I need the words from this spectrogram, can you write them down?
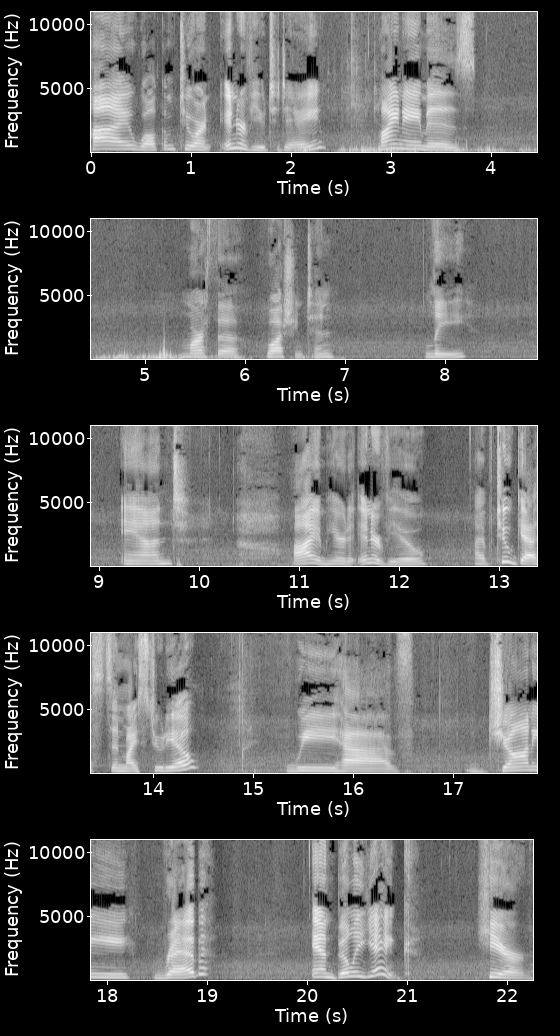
Hi, welcome to our interview today. My name is Martha Washington Lee, and I am here to interview. I have two guests in my studio. We have Johnny Reb and Billy Yank here.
